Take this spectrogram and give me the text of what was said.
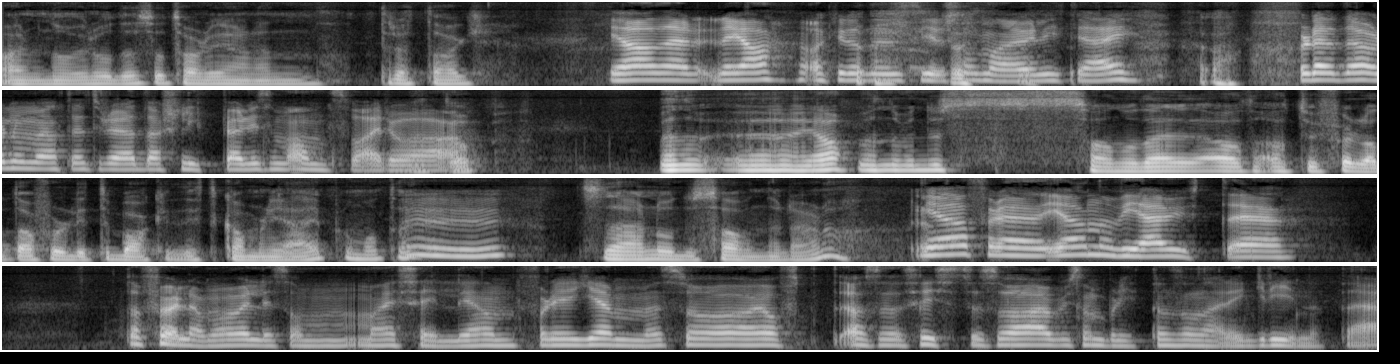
armene over hodet, så tar du gjerne en trøtt dag. Ja, det er, ja, akkurat det du sier. Sånn er jo litt jeg. For det, det har noe med at jeg tror jeg da slipper jeg liksom ansvar og. Men, øh, ja, men, men du sa noe der at, at du føler at da får du litt tilbake ditt gamle jeg, på en måte. mm. Så det er noe du savner der, da. Ja, for det, ja, når vi er ute Da føler jeg meg veldig som meg selv igjen. Fordi hjemme så ofte Altså siste så har jeg liksom blitt en sånn der grinete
